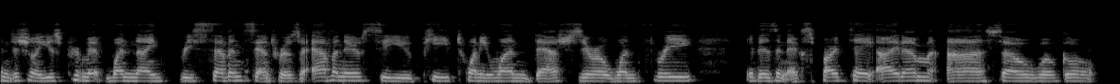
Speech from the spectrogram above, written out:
conditional use permit 1937 Santa Rosa Avenue, CUP 21-013. It is an ex parte item, uh, so we'll go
